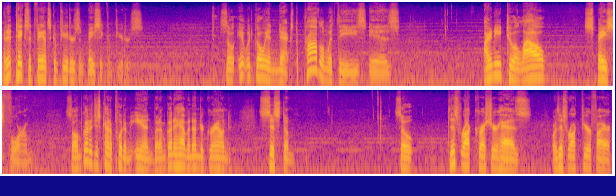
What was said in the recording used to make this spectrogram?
And it takes advanced computers and basic computers. So it would go in next. The problem with these is I need to allow space for them. So I'm going to just kind of put them in, but I'm going to have an underground system. So this rock crusher has, or this rock purifier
